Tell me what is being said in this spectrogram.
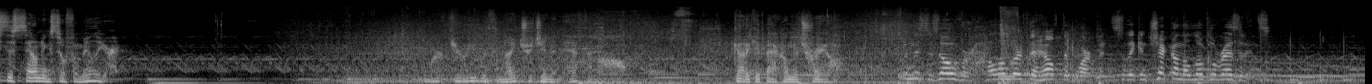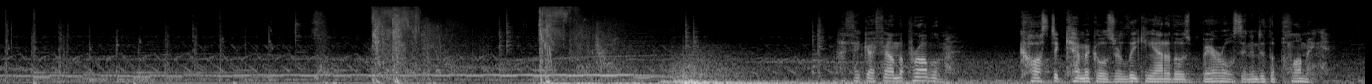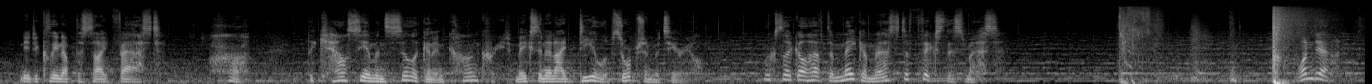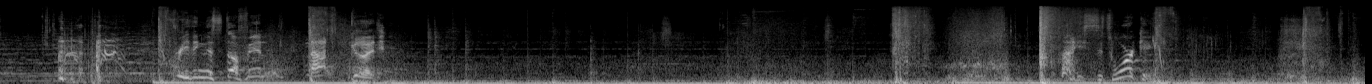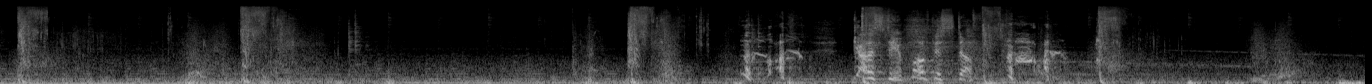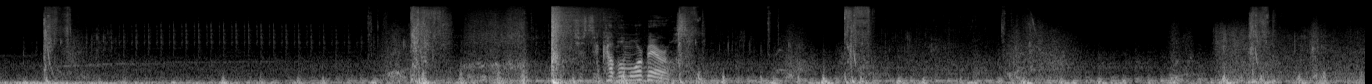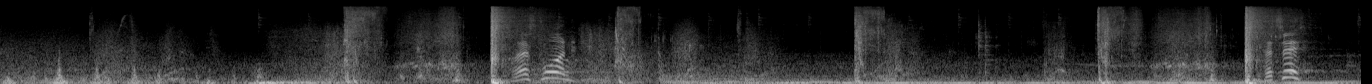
is this sounding so familiar? Mercury with nitrogen and ethanol. Gotta get back on the trail. When this is over, I'll alert the health department so they can check on the local residents. I think I found the problem. Caustic chemicals are leaking out of those barrels and into the plumbing. Need to clean up the site fast. Huh. The calcium and silicon in concrete makes it an ideal absorption material. Looks like I'll have to make a mess to fix this mess. One down. Breathing this stuff in, not good. Nice, it's working. Gotta this stuff. Just a couple more barrels. Last one. It.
